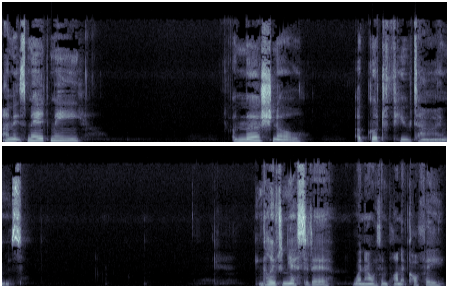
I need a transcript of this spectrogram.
And it's made me emotional a good few times. Including yesterday when I was in Planet Coffee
